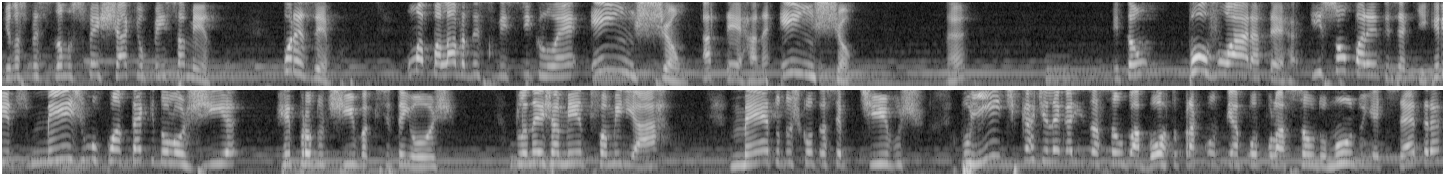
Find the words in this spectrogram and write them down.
que nós precisamos fechar aqui o pensamento. Por exemplo, uma palavra desse versículo é encham a terra, né? Encham, né? Então, povoar a terra. E só um parêntese aqui, queridos, mesmo com a tecnologia reprodutiva que se tem hoje, planejamento familiar, métodos contraceptivos, políticas de legalização do aborto para conter a população do mundo e etc.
